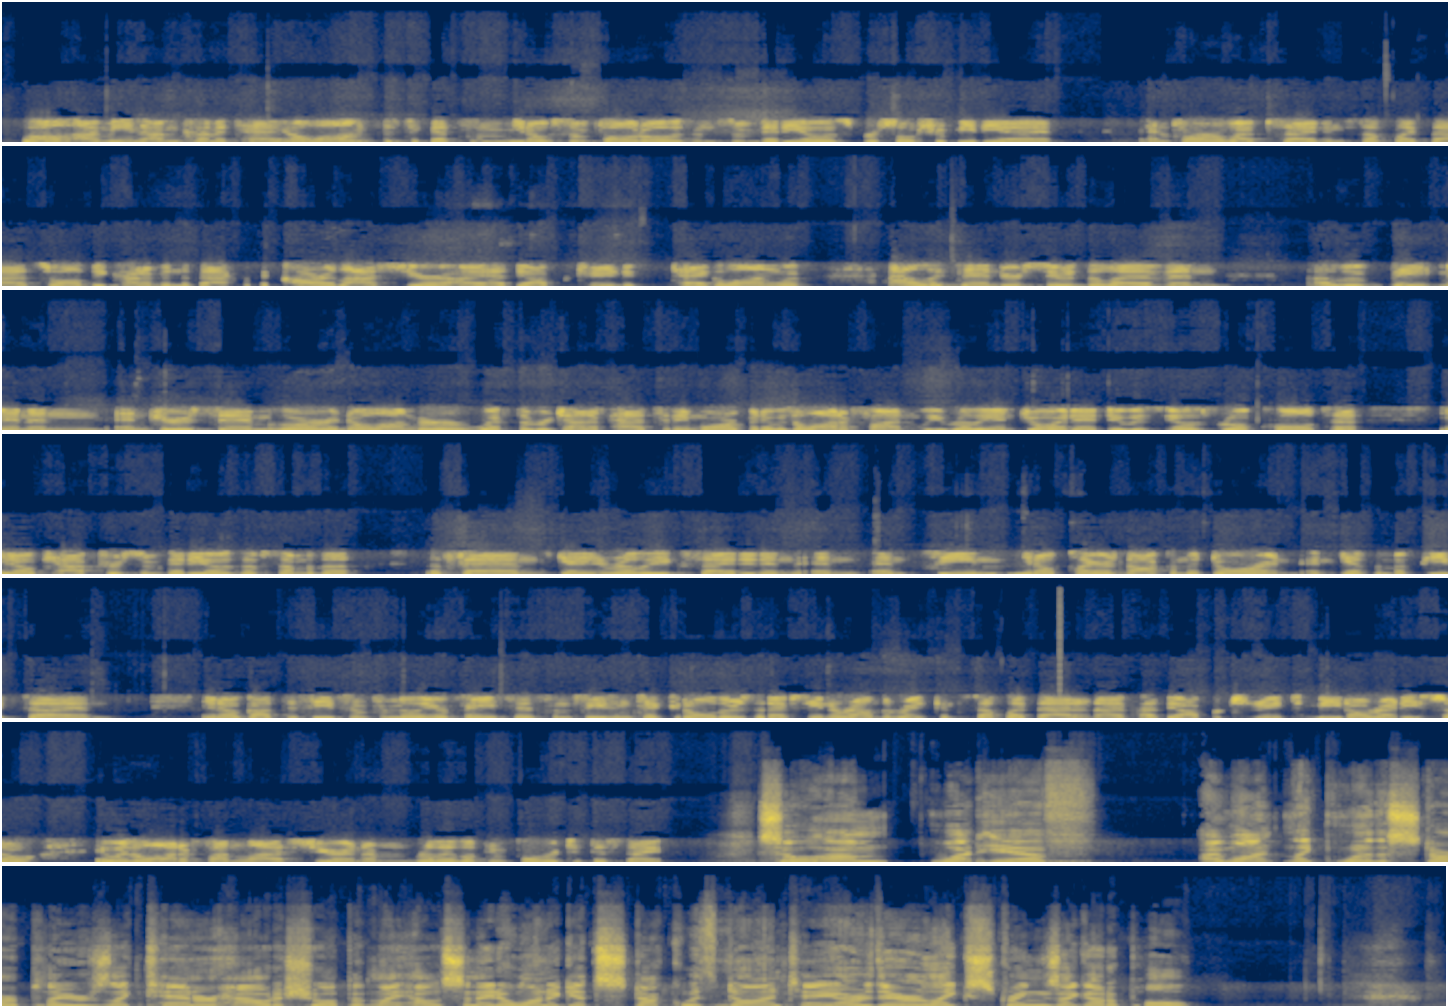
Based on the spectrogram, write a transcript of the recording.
Well, I mean, I'm kind of tagging along just to get some, you know, some photos and some videos for social media and and for our website and stuff like that. So I'll be kind of in the back of the car. Last year, I had the opportunity to tag along with Alexander Suzdalev and uh, Luke Bateman and, and Drew Sim, who are no longer with the Regina Pats anymore. But it was a lot of fun. We really enjoyed it. It was it was real cool to you know capture some videos of some of the the fans getting really excited and and and seeing you know players knock on the door and, and give them a pizza and you know, got to see some familiar faces, some season ticket holders that I've seen around the rink and stuff like that, and I've had the opportunity to meet already. So it was a lot of fun last year, and I'm really looking forward to this night. So, um, what if I want like one of the star players like Tanner Howe to show up at my house, and I don't want to get stuck with Dante? Are there like strings I got to pull?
